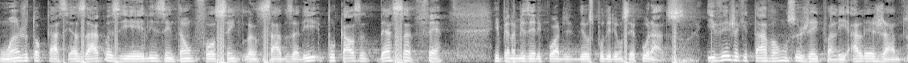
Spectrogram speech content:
Um anjo tocasse as águas e eles então fossem lançados ali por causa dessa fé e pela misericórdia de Deus poderiam ser curados. E veja que estava um sujeito ali aleijado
